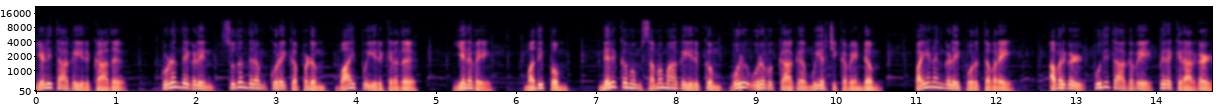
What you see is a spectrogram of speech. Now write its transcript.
எளிதாக இருக்காது. குழந்தைகளின் சுதந்திரம் குறைக்கப்படும் வாய்ப்பு இருக்கிறது. எனவே மதிப்பும் நெருக்கமும் சமமாக இருக்கும் ஒரு உறவுக்காக முயற்சிக்க வேண்டும். பயணங்களை பொறுத்தவரை அவர்கள் புதிதாகவே பிறக்கிறார்கள்.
